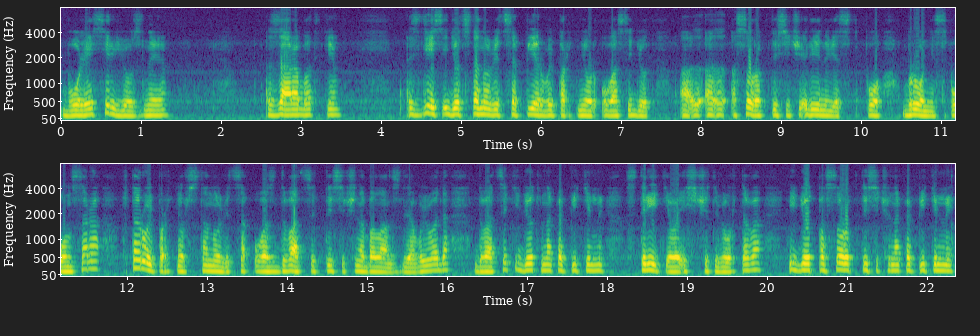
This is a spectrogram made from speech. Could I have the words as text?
более серьезные заработки. Здесь идет, становится первый партнер, у вас идет 40 тысяч реинвест по броне спонсора, Второй партнер становится. У вас 20 тысяч на баланс для вывода, 20 идет в накопительный, с третьего и с четвертого идет по 40 тысяч в накопительный,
